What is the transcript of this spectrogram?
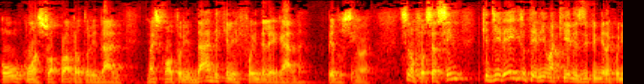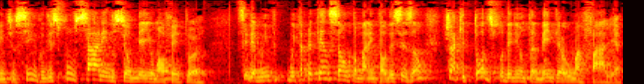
ou com a sua própria autoridade, mas com a autoridade que lhe foi delegada pelo Senhor. Se não fosse assim, que direito teriam aqueles de 1 Coríntios 5 de expulsarem do seu meio o malfeitor? Seria muito, muita pretensão tomarem tal decisão, já que todos poderiam também ter alguma falha,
